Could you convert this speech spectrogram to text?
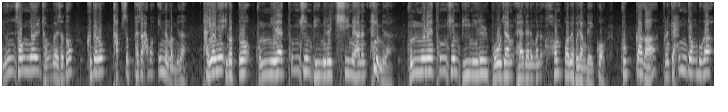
윤석열 정부에서도 그대로 답습해서 하고 있는 겁니다. 당연히 이것도 국민의 통신 비밀을 침해하는 행위입니다. 국민의 통신 비밀을 보장해야 되는 것은 헌법에 보장되어 있고 국가가 그러니까 행정부가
